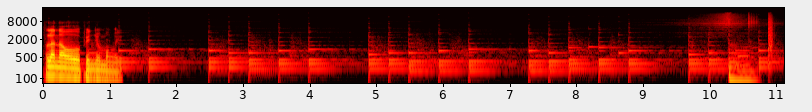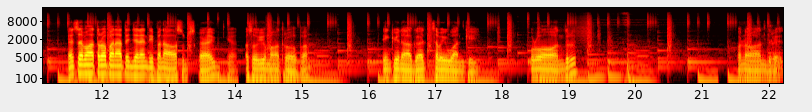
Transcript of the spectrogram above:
Pala na-open yung mga yun. Yan sa mga tropa natin dyan hindi pa nakaka-subscribe. Yan. Paso yung mga tropa. Thank you na agad. Sabay 1K. 400. 100.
